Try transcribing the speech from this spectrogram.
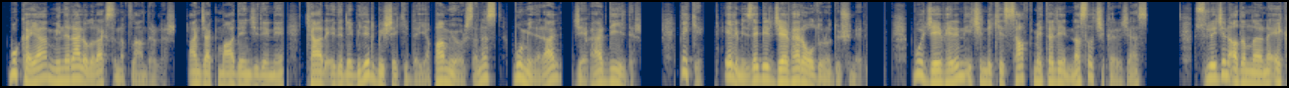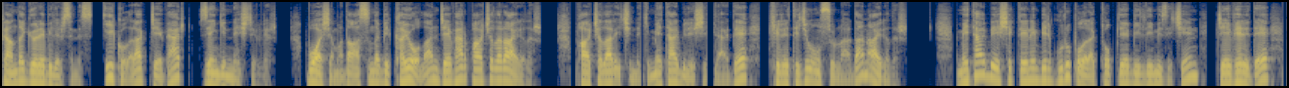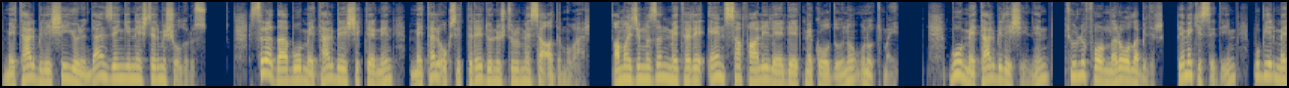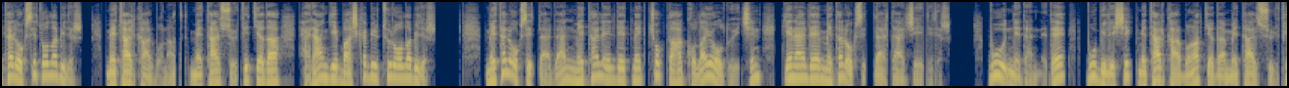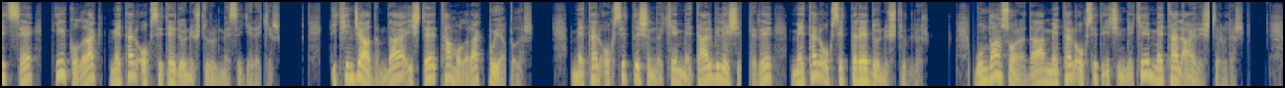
Bu kaya mineral olarak sınıflandırılır. Ancak madenciliğini kar edilebilir bir şekilde yapamıyorsanız bu mineral cevher değildir. Peki, elimizde bir cevher olduğunu düşünelim. Bu cevherin içindeki saf metali nasıl çıkaracağız? Sürecin adımlarını ekranda görebilirsiniz. İlk olarak cevher zenginleştirilir. Bu aşamada aslında bir kaya olan cevher parçalara ayrılır. Parçalar içindeki metal bileşikler de kirletici unsurlardan ayrılır. Metal bileşiklerini bir grup olarak toplayabildiğimiz için cevheri de metal bileşiği yönünden zenginleştirmiş oluruz. Sırada bu metal bileşiklerinin metal oksitlere dönüştürülmesi adımı var. Amacımızın metali en saf haliyle elde etmek olduğunu unutmayın. Bu metal bileşiğinin türlü formları olabilir. Demek istediğim bu bir metal oksit olabilir. Metal karbonat, metal sülfit ya da herhangi başka bir tür olabilir. Metal oksitlerden metal elde etmek çok daha kolay olduğu için genelde metal oksitler tercih edilir. Bu nedenle de bu bileşik metal karbonat ya da metal sülfit ise ilk olarak metal oksite dönüştürülmesi gerekir. İkinci adımda işte tam olarak bu yapılır. Metal oksit dışındaki metal bileşikleri metal oksitlere dönüştürülür. Bundan sonra da metal oksit içindeki metal ayrıştırılır.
